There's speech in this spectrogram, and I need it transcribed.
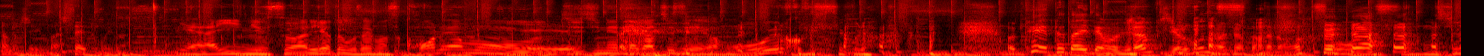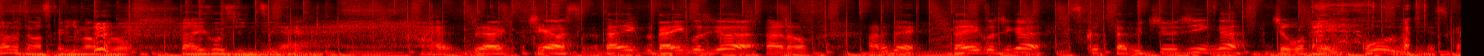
楽しみましたいと思います。いやーいいニュースをありがとうございます。これはもうえ時事ネタガチ勢はもう大喜びですよこれは。手叩いてもジャンプして喜んでますよこんなの。も そうです調べてますから今頃。第五次についてはい、であ違います。第第五次はあのあれで第五次が作った宇宙人が上天豪雲寺ですか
